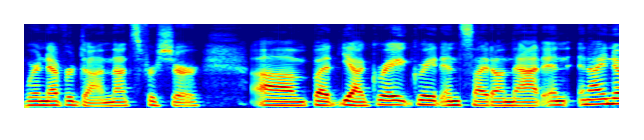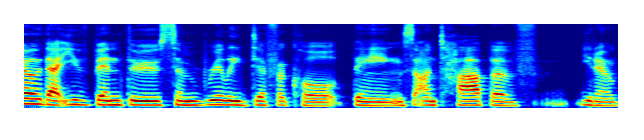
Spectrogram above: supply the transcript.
we're never done that's for sure. Um, but yeah great great insight on that. And and i know that you've been through some really difficult things on top of you know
